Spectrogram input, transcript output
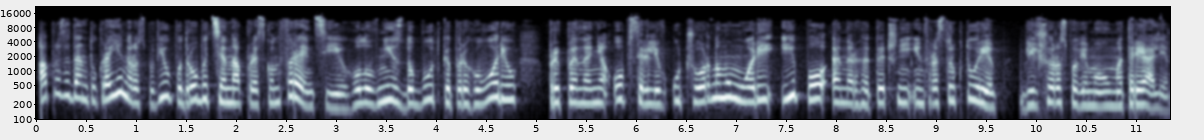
А президент України розповів подробиці на прес-конференції. Головні здобутки переговорів, припинення обстрілів у Чорному морі і по енергетичній інфраструктурі. Більше розповімо у матеріалі.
